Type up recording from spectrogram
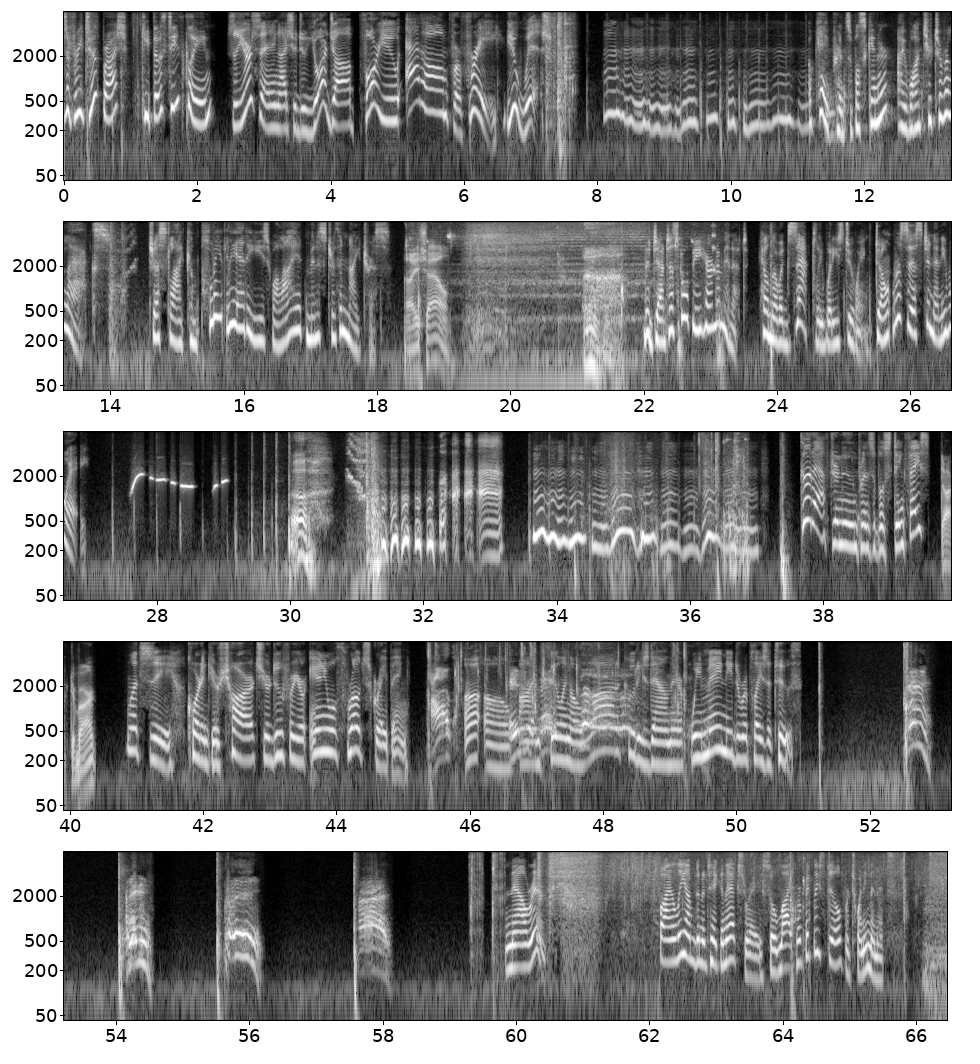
It's a free toothbrush. Keep those teeth clean. So you're saying I should do your job for you at home for free. You wish. Okay, Principal Skinner, I want you to relax. Just lie completely at ease while I administer the nitrous. I shall. The dentist will be here in a minute. He'll know exactly what he's doing. Don't resist in any way. Oh, Good afternoon, Principal Stinkface. Dr. Bart. Let's see. According to your charts, you're due for your annual throat scraping. Uh-oh. I'm feeling a lot of cooties down there. We may need to replace a tooth. Now rinse. Finally, I'm gonna take an x-ray, so lie perfectly still for 20 minutes.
